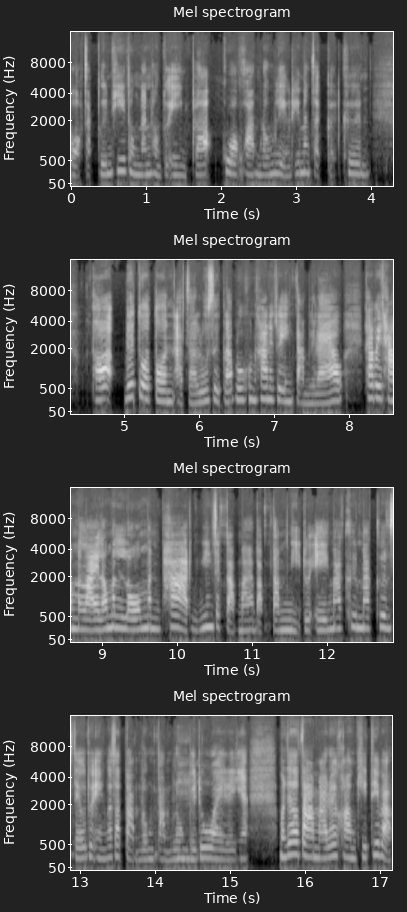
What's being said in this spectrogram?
ออกจากพื้นที่ตรงนั้นของตัวเอง เพราะกลัวความล้มเหลวที่มันจะเกิดขึ้น เพราะด้วยตัวตนอาจจะรู้สึกรับรู้คุณค่าในตัวเองต่ำอยู่แล้ว ถ้าไปทำอะไรแล้วมันล้มมันพลาดยิ่งจะกลับมาแบบตำหนิตัวเองมากขึ้นมากขึ้นเซลล์ตัวเองก็จะต่ำลงต่ำลงไปด้วยอะไรเงี้ยมันก็จะตามมาด้วยความคิดที่แบบ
